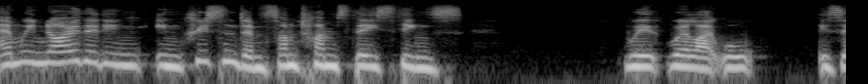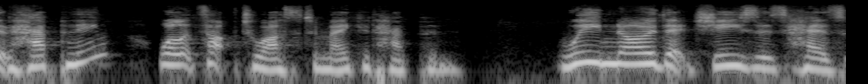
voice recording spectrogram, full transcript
And we know that in, in Christendom, sometimes these things, we're, we're like, well, is it happening? Well, it's up to us to make it happen we know that Jesus has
